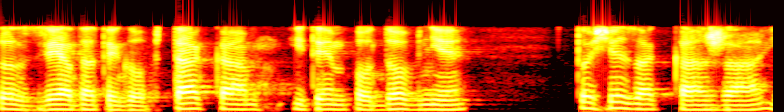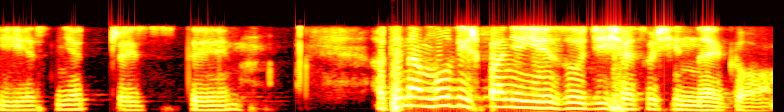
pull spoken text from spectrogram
kto zjada tego ptaka i tym podobnie, to się zakaża i jest nieczysty. A Ty nam mówisz, Panie Jezu, dzisiaj coś innego.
